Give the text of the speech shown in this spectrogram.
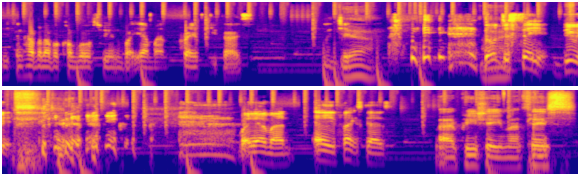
we can have another convo soon. But yeah, man, praying for you guys. Legit. Yeah, Don't Alright. just say it, do it. but yeah, man. Hey, thanks, guys. I appreciate you, man. Say peace.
